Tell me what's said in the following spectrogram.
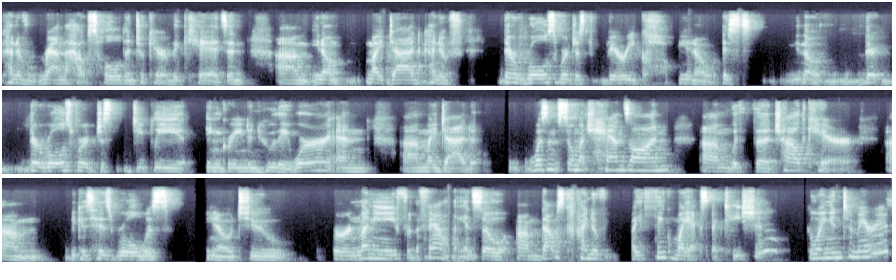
kind of ran the household and took care of the kids. And, um, you know, my dad kind of, their roles were just very, you know, is, you know, their, their roles were just deeply ingrained in who they were. And um, my dad wasn't so much hands-on um, with the childcare um, because his role was, you know, to earn money for the family, and so um, that was kind of, I think, my expectation going into marriage.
